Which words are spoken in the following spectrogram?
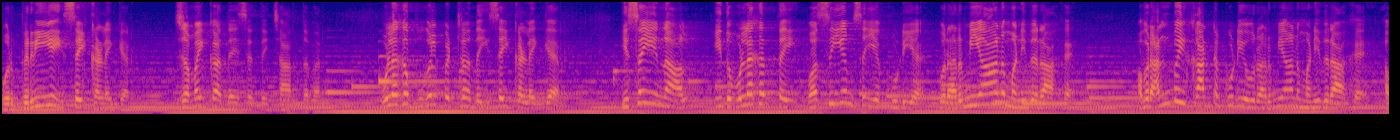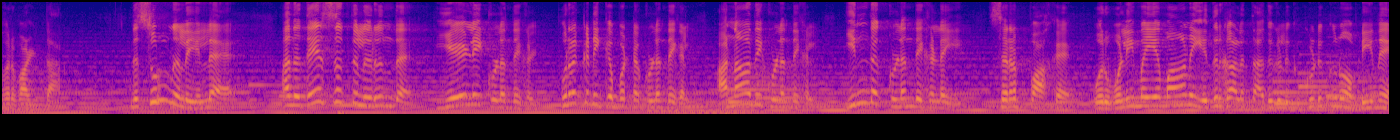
ஒரு பெரிய இசைக்கலைஞர் ஜமைக்கா தேசத்தை சார்ந்தவர். உலக புகழ்பெற்ற அந்த இசைக்கலைஞர் இசையினால் இந்த உலகத்தை வசியம் செய்யக்கூடிய ஒரு அருமையான மனிதராக அவர் அன்பை காட்டக்கூடிய ஒரு அருமையான மனிதராக அவர் வாழ்ந்தார். இந்த சூழ்நிலையில அந்த தேசத்தில் இருந்த ஏழை குழந்தைகள் புறக்கணிக்கப்பட்ட குழந்தைகள் அனாதை குழந்தைகள் இந்த குழந்தைகளை சிறப்பாக ஒரு ஒளிமயமான எதிர்காலத்தை அதுகளுக்கு கொடுக்கணும் அப்படின்னு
